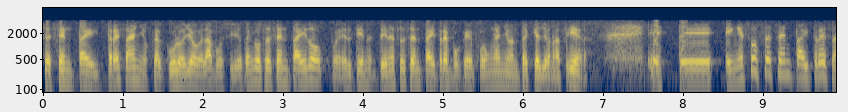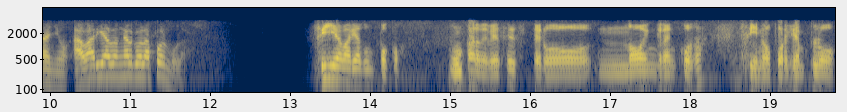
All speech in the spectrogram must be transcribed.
63 años, calculo yo, ¿verdad? Pues si yo tengo 62, pues él tiene, tiene 63 porque fue un año antes que yo naciera. Este, en esos 63 años, ¿ha variado en algo la fórmula? Sí, ha variado un poco, un par de veces, pero no en gran cosa, sino, por ejemplo,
